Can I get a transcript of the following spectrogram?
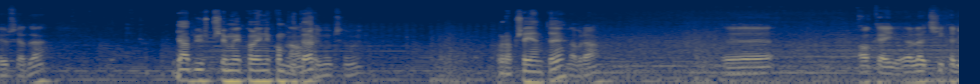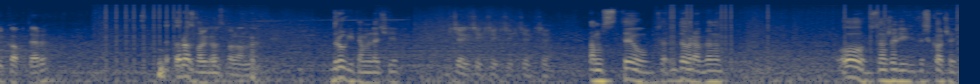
Okej, już jadę. Ja już przejmuję kolejny No, komputer. przyjmuj, przyjmuj. Dobra, przejęty. Dobra. E, Okej, leci helikopter. Rozwal go. Rozwalony. Drugi tam leci. Gdzie, gdzie, gdzie, gdzie, gdzie, gdzie? Tam z tyłu. Z- Dobra, będę... O, zdążyli wyskoczyć.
